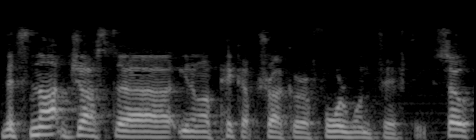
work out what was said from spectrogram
that's not just a, you know, a pickup truck or a Ford 150. So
